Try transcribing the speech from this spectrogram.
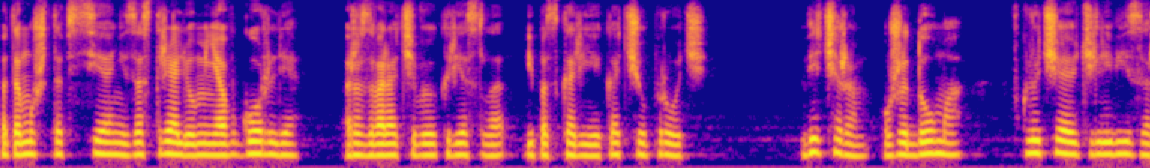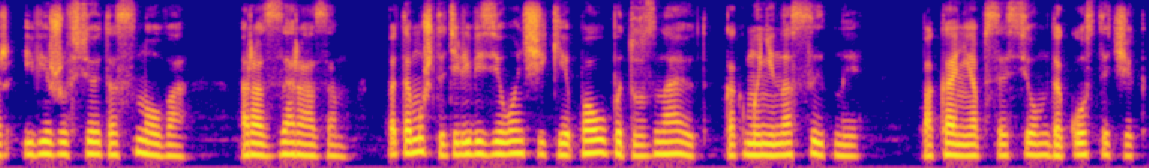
потому что все они застряли у меня в горле, разворачиваю кресло и поскорее качу прочь. Вечером, уже дома, включаю телевизор и вижу все это снова, раз за разом, потому что телевизионщики по опыту знают, как мы ненасытны, пока не обсосем до косточек,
